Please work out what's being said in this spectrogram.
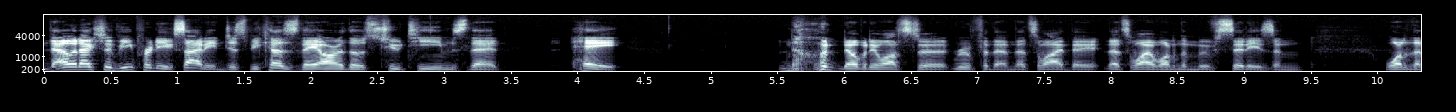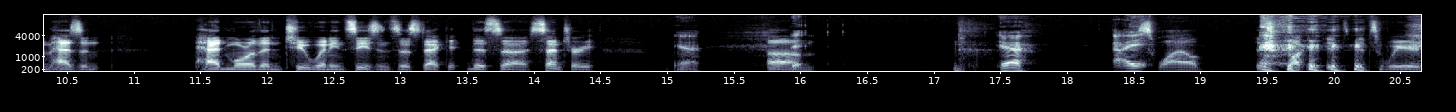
that would actually be pretty exciting, just because they are those two teams that, hey, no nobody wants to root for them. That's why they. That's why one of them moved cities, and one of them hasn't had more than two winning seasons this decade, this uh, century. Yeah. Um, Yeah. I it's wild. It's it's, it's weird.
